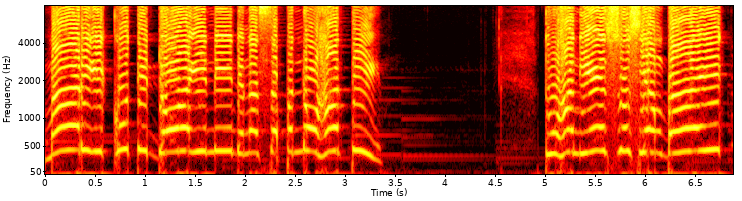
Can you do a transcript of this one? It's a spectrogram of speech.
Mari ikuti doa ini dengan sepenuh hati. Tuhan Yesus yang baik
